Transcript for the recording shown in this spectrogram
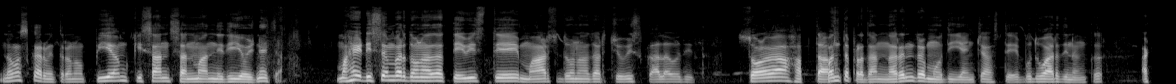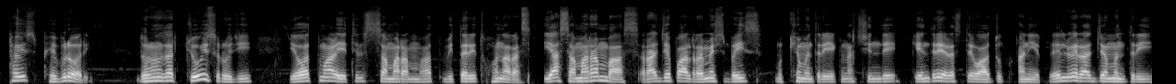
नमस्कार मित्रांनो पी एम किसान सन्मान निधी योजनेच्या माहे डिसेंबर दोन हजार तेवीस ते मार्च दोन हजार चोवीस कालावधीत सोळावा हप्ता पंतप्रधान नरेंद्र मोदी यांच्या हस्ते बुधवार दिनांक अठ्ठावीस फेब्रुवारी दोन हजार चोवीस रोजी यवतमाळ येथील समारंभात वितरित होणार आहे. या समारंभास राज्यपाल रमेश बैस मुख्यमंत्री एकनाथ शिंदे केंद्रीय रस्ते वाहतूक आणि रेल्वे राज्यमंत्री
